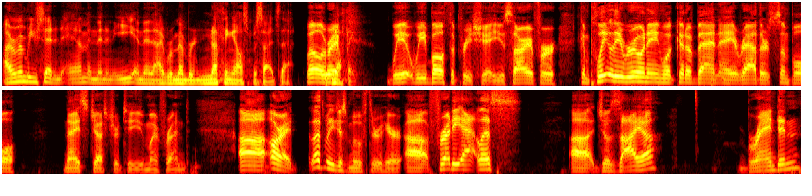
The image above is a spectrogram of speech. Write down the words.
I remember you said an M and then an E, and then I remember nothing else besides that. well, Rick, Nothing. we we both appreciate you. Sorry for completely ruining what could have been a rather simple, nice gesture to you, my friend. Uh, all right, let me just move through here. Uh, Freddie Atlas, uh, Josiah, Brandon,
